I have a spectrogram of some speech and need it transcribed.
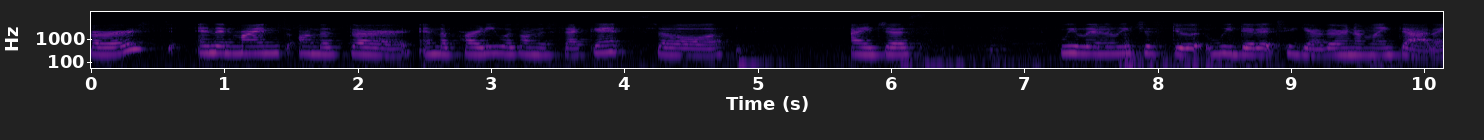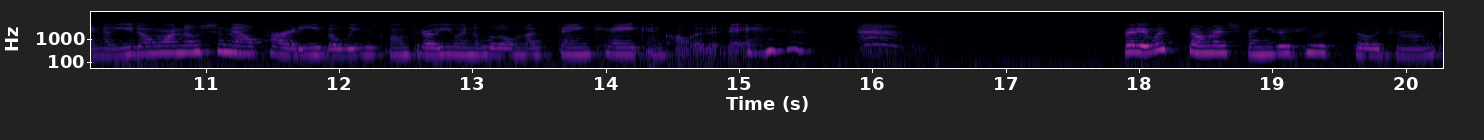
1st, and then mine's on the 3rd, and the party was on the 2nd, so I just we literally just do it we did it together and I'm like dad I know you don't want no Chanel party but we just gonna throw you in a little Mustang cake and call it a day but it was so much fun you guys he was so drunk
